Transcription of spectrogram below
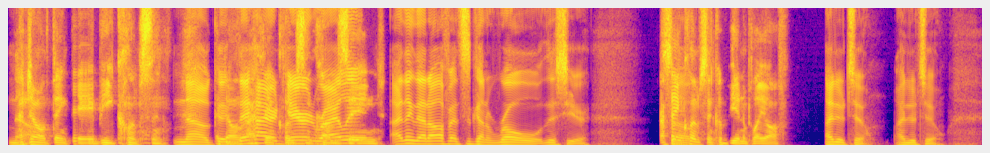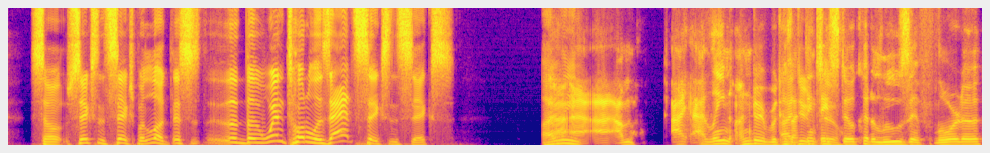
No. I don't think they beat Clemson. No, because they hired Garrett Riley. I think that offense is going to roll this year. I so, think Clemson could be in a playoff. I do too. I do too. So six and six, but look, this is the, the win total is at six and six. I mean, I, am I, I, lean under because I, I think too. they still could lose at Florida.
